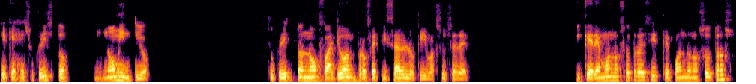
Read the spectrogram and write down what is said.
de que Jesucristo no mintió Jesucristo no falló en profetizar lo que iba a suceder. Y queremos nosotros decir que cuando nosotros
